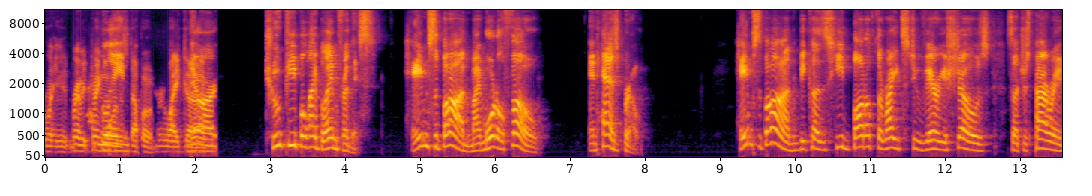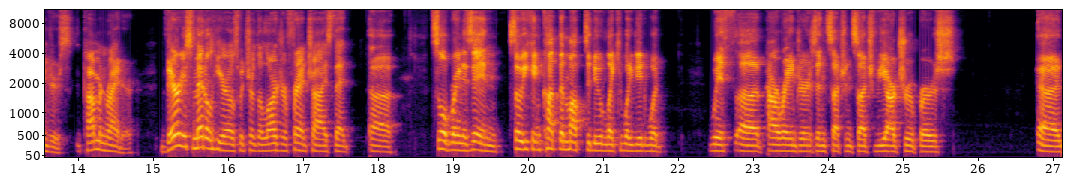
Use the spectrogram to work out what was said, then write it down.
bring bring, bring more of the blame- stuff over. Like There uh, are two people I blame for this Haim Saban, my mortal foe, and Hasbro. Haim Saban, because he bought up the rights to various shows such as Power Rangers, Kamen Rider, various Metal Heroes, which are the larger franchise that uh, Soul Brain is in, so he can cut them up to do like what he did with with uh, Power Rangers and such and such, VR Troopers, uh,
